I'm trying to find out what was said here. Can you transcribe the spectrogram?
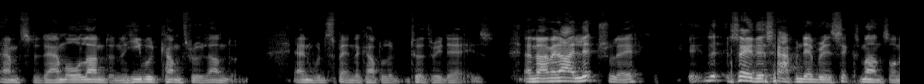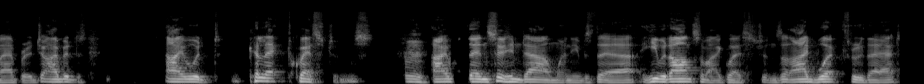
Amsterdam or London. He would come through London and would spend a couple of two or three days. And I mean, I literally say this happened every six months on average. I would I would collect questions. Mm. I would then sit him down when he was there. He would answer my questions, and I'd work through that.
